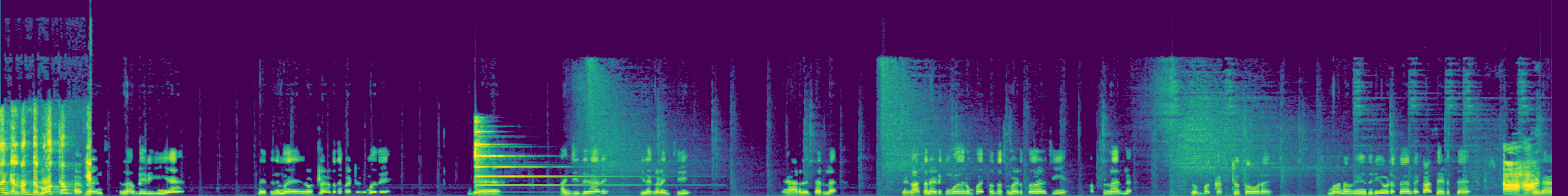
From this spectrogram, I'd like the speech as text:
நாங்கள் வந்த நோக்கம் எல்லாம் எப்படி இருக்கீங்க? நேற்று இந்த மாதிரி ரோட்டில் நடந்து போயிட்டு இருக்கும்போது இந்த அஞ்சு தினாரு கீழே கிடந்துச்சு. யாருன்னு தெரில இந்த காசை நான் எடுக்கும்போது ரொம்ப சந்தோஷமாக எடுப்பதுன்னு நினச்சிங்க. அப்படிலாம் இல்லை. ரொம்ப கஷ்டத்தோட மன வேதனையோட தான் இந்த காசை எடுத்தேன். ஏன்னா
